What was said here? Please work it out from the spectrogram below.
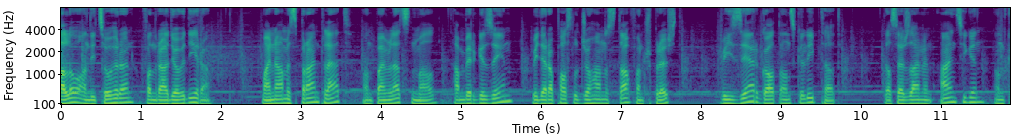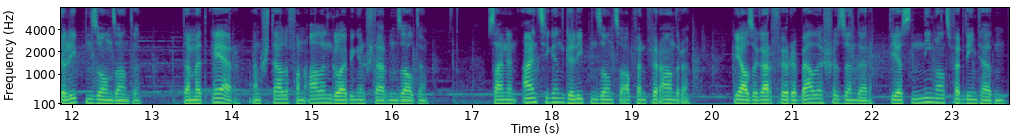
Hallo an die Zuhörer von Radio Vedira. Mein Name ist Brian Platt und beim letzten Mal haben wir gesehen, wie der Apostel Johannes davon spricht, wie sehr Gott uns geliebt hat, dass er seinen einzigen und geliebten Sohn sandte, damit er anstelle von allen Gläubigen sterben sollte. Seinen einzigen geliebten Sohn zu opfern für andere, ja sogar für rebellische Sünder, die es niemals verdient hätten,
